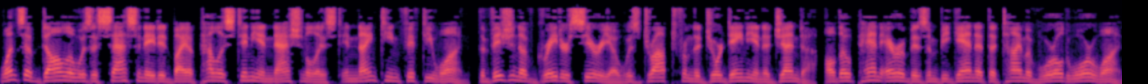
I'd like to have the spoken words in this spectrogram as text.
Once Abdallah was assassinated by a Palestinian nationalist in 1951, the vision of Greater Syria was dropped from the Jordanian agenda. Although Pan-Arabism began at the time of World War I,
